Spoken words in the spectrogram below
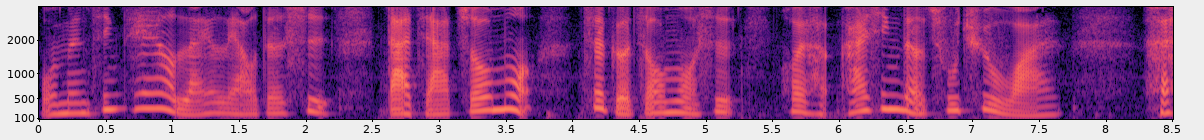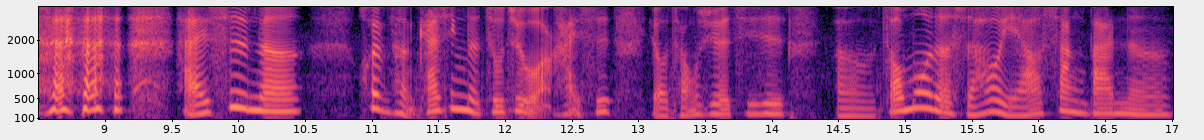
我们今天要来聊的是， 大家周末这个周末是会很开心的出去玩，还是呢会很开心的出去玩？还是有同学其实呃周末的时候也要上班呢？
